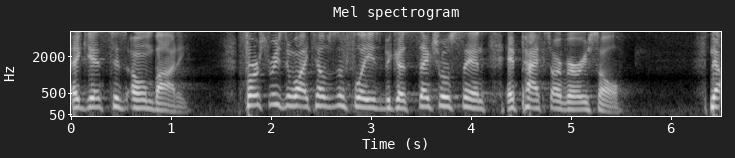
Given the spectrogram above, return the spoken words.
against his own body. First reason why he tells us to flee is because sexual sin impacts our very soul. Now,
